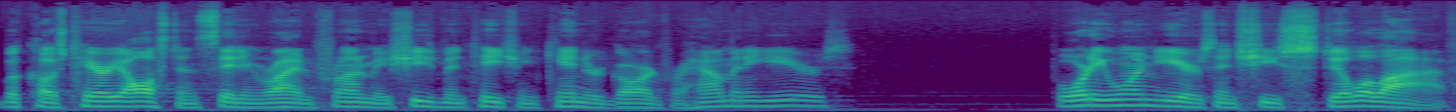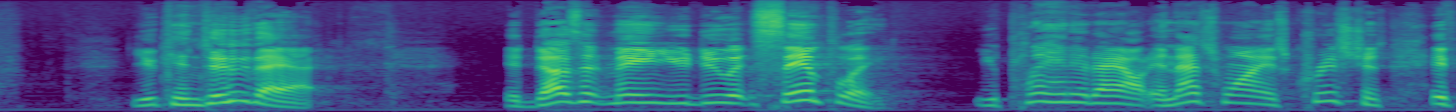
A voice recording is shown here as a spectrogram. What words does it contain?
Because Terry Austin sitting right in front of me. She's been teaching kindergarten for how many years? 41 years, and she's still alive. You can do that. It doesn't mean you do it simply. You plan it out. And that's why, as Christians, if,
